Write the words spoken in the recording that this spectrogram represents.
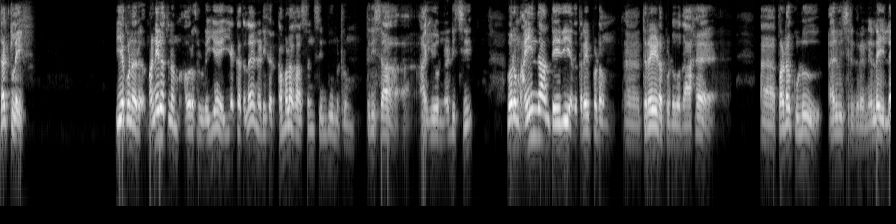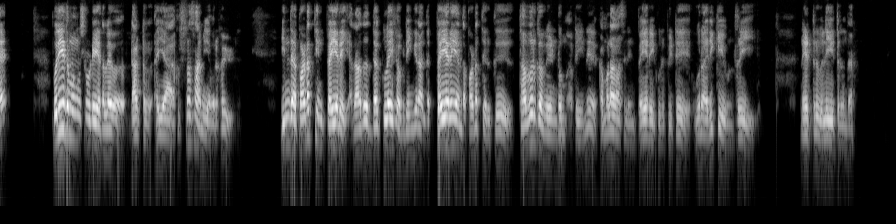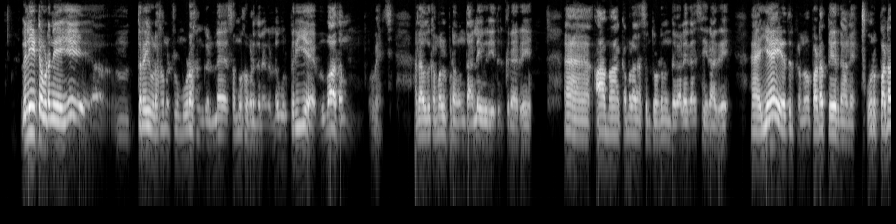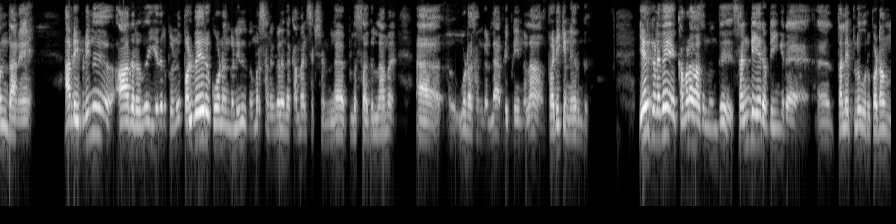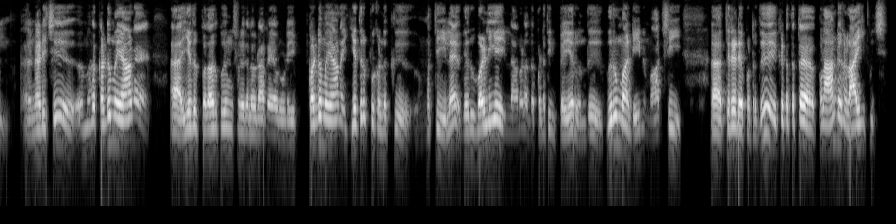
தக் லைஃப் இயக்குனர் மணிரத்னம் அவர்களுடைய இயக்கத்துல நடிகர் கமலஹாசன் சிம்பு மற்றும் திரிசா ஆகியோர் நடிச்சு வரும் ஐந்தாம் தேதி அந்த திரைப்படம் திரையிடப்படுவதாக படக்குழு அறிவிச்சிருக்கிற நிலையில புதிய தமிழ்ச்சியுடைய தலைவர் டாக்டர் ஐயா கிருஷ்ணசாமி அவர்கள் இந்த படத்தின் பெயரை அதாவது தக் லைஃப் அப்படிங்கிற அந்த பெயரை அந்த படத்திற்கு தவிர்க்க வேண்டும் அப்படின்னு கமலஹாசனின் பெயரை குறிப்பிட்டு ஒரு அறிக்கை ஒன்றை நேற்று வெளியிட்டிருந்தார். வெளியிட்ட உடனேயே திரையுலகம் மற்றும் ஊடகங்கள்ல சமூக வலைதளங்கள்ல ஒரு பெரிய விவாதம் உருவாயிருச்சு அதாவது கமல் படம் வந்தாலே இவர் எதிர்க்கிறாரு. ஆஹ் ஆமா கமலஹாசன் தொடர்ந்து இந்த வேலையை தான் செய்யறாரு ஏன் எதிர்க்கணும்? படப்பேர் தானே. ஒரு படம் தானே. அப்படி இப்படின்னு ஆதரவு எதிர்ப்புன்னு பல்வேறு கோணங்களில் விமர்சனங்கள் இந்த கமெண்ட் செக்ஷன்ல பிளஸ் அது இல்லாம ஆஹ் ஊடகங்கள்ல அப்படி இப்படின்னு எல்லாம் படிக்க நேர்ந்தது. ஏற்கனவே கமலஹாசன் வந்து சண்டியர் அப்படிங்கிற தலைப்புல ஒரு படம் நடிச்சு மிக கடுமையான எதிர்ப்பு அதாவது புதுமை சுனை தலைவராக அவருடைய கடுமையான எதிர்ப்புகளுக்கு மத்தியில வேறு வழியே இல்லாமல் அந்த படத்தின் பெயர் வந்து விருமாண்டின்னு மாற்றி திரையிடப்பட்டது. கிட்டத்தட்ட பல ஆண்டுகள் ஆகி போச்சு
